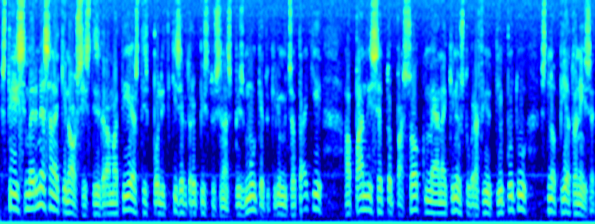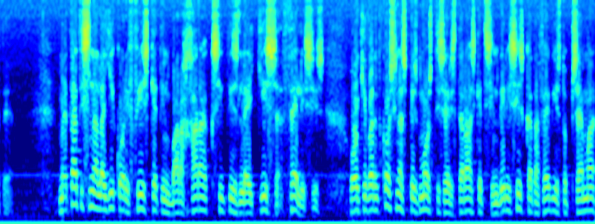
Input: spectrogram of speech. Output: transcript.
Στις σημερινές ανακοινώσεις της Γραμματείας της Πολιτικής Επιτροπής του Συνασπισμού και του κ. Μητσοτάκη, απάντησε το Πασόκ με ανακοίνωση του γραφείου τύπου του, στην οποία τονίζεται. Μετά τη συναλλαγή κορυφής και την παραχάραξη της λαϊκής θέλησης, ο κυβερνητικός συνασπισμός της αριστεράς και της συντήρησης καταφεύγει στο ψέμα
